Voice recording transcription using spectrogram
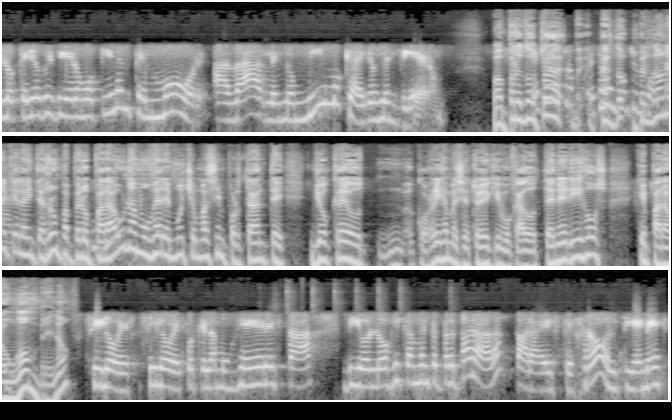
lo que ellos vivieron o tienen temor a darles lo mismo que a ellos les dieron. Bueno, pero doctora, es otro- es perdone que la interrumpa, pero para una mujer es mucho más importante, yo creo, mm, corríjame si estoy equivocado, tener hijos que para un hombre, ¿no? Sí lo es, sí lo es, porque la mujer está biológicamente preparada para este rol, tiene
